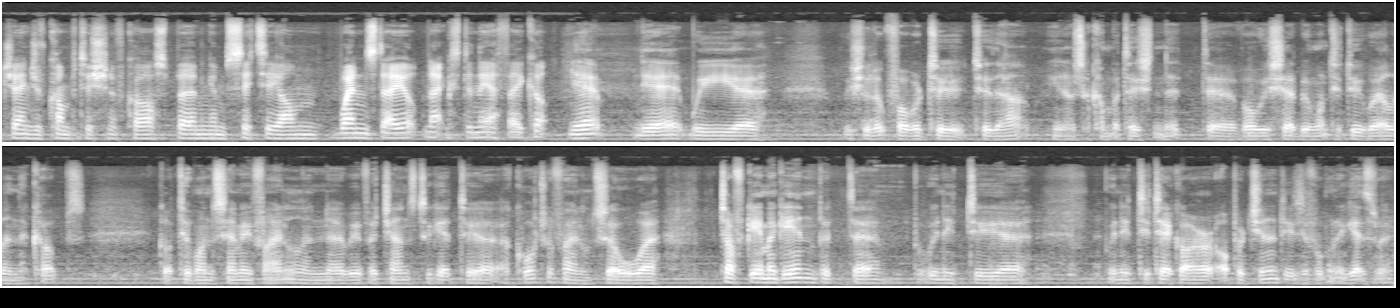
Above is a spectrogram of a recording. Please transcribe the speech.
Change of competition, of course. Birmingham City on Wednesday up next in the FA Cup. Yeah, yeah, we uh, we should look forward to, to that. You know, it's a competition that uh, I've always said we want to do well in the cups. Got to one semi-final, and uh, we have a chance to get to a, a quarter-final. So uh, tough game again, but uh, but we need to uh, we need to take our opportunities if we're going to get through.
